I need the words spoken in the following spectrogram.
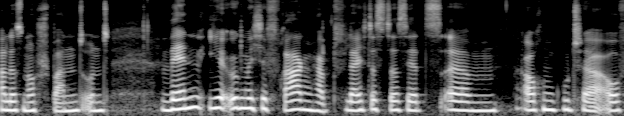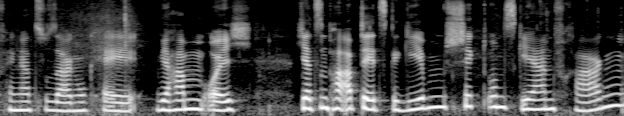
alles noch spannend. Und wenn ihr irgendwelche Fragen habt, vielleicht ist das jetzt ähm, auch ein guter Aufhänger zu sagen, okay, wir haben euch jetzt ein paar Updates gegeben. Schickt uns gern Fragen,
